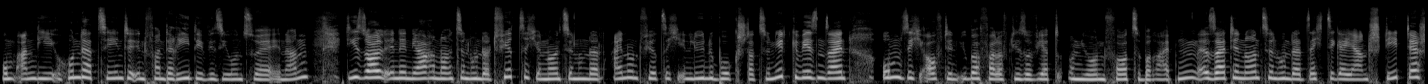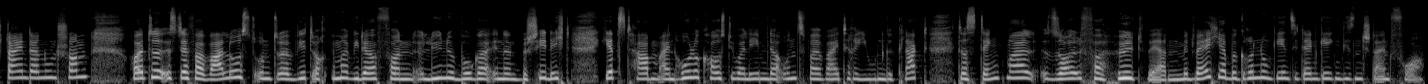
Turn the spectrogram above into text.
um an die 110. Infanteriedivision zu erinnern. Die soll in den Jahren 1940 und 1941 in Lüneburg stationiert gewesen sein, um sich auf den Überfall auf die Sowjetunion vorzubereiten. Seit den 1960er Jahren steht steht der Stein da nun schon. Heute ist er verwahrlost und äh, wird auch immer wieder von LüneburgerInnen beschädigt. Jetzt haben ein Holocaust-Überlebender und zwei weitere Juden geklagt. Das Denkmal soll verhüllt werden. Mit welcher Begründung gehen Sie denn gegen diesen Stein vor?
